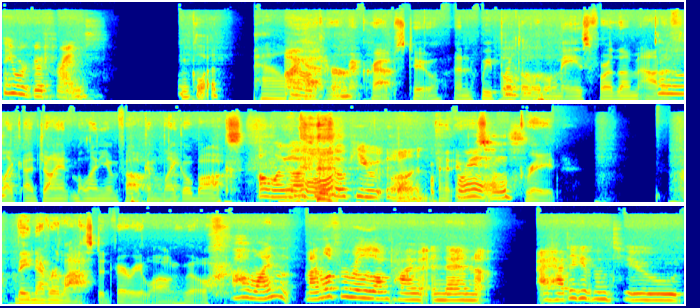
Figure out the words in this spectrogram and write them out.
They were good friends. I'm glad. Pal. I had hermit crabs too, and we built a little maze for them out of oh. like a giant Millennium Falcon Lego box, Oh my gosh, they're so cute. Fun. and it was great. They never lasted very long though. Oh, mine mine lived for a really long time, and then I had to give them to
